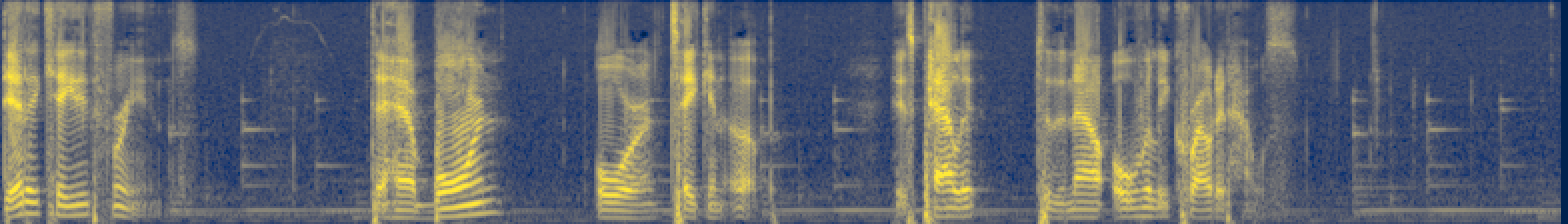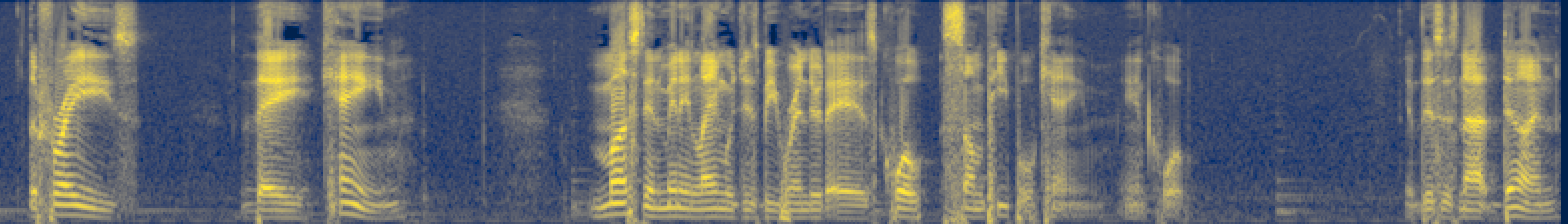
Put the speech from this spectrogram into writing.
dedicated friends to have borne or taken up his pallet to the now overly crowded house. The phrase, they came, must in many languages be rendered as, quote, some people came, end quote. If this is not done,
